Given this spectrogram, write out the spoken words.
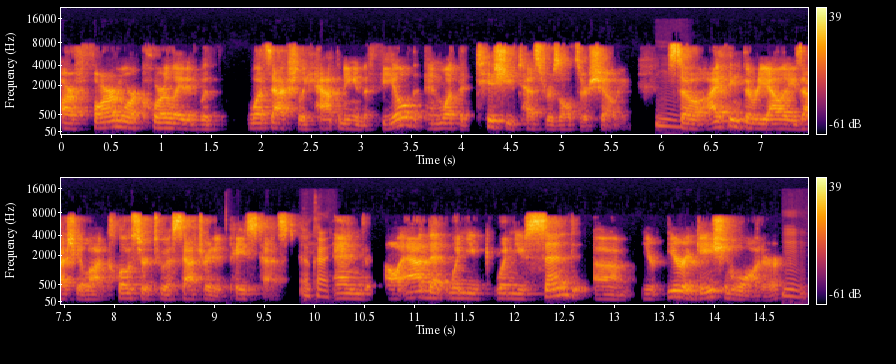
are far more correlated with what's actually happening in the field and what the tissue test results are showing. Mm. So I think the reality is actually a lot closer to a saturated paste test. Okay. And I'll add that when you when you send um, your irrigation water mm.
